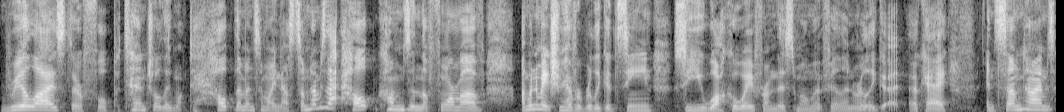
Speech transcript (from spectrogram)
realize their full potential. They want to help them in some way. Now, sometimes that help comes in the form of, I'm going to make sure you have a really good scene so you walk away from this moment feeling really good. Okay. And sometimes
